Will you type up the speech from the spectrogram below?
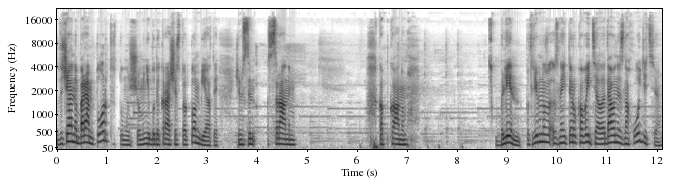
Звичайно, беремо торт, тому що мені буде краще з тортом бігати, чим з цим сраним капканом. Блін, потрібно знайти рукавиці, але де вони знаходяться?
